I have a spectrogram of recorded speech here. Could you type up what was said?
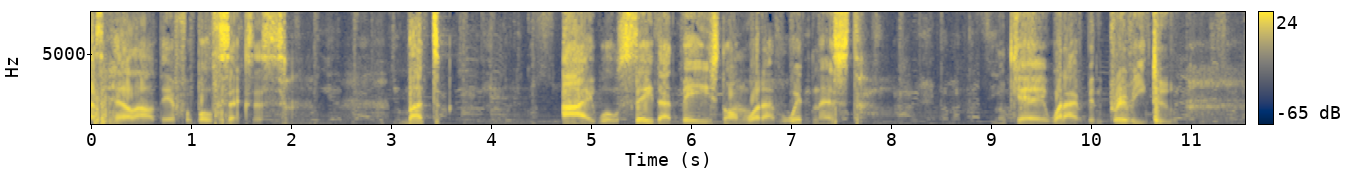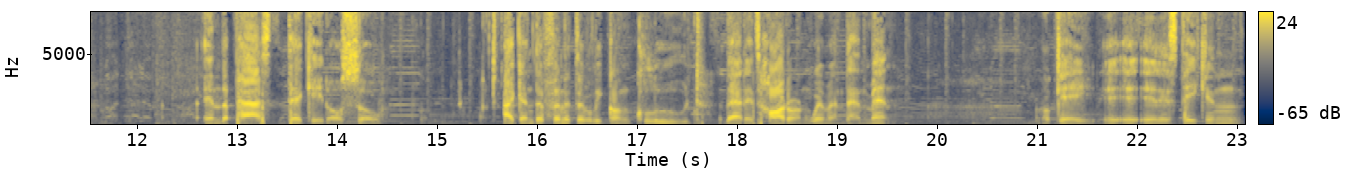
as hell out there for both sexes. But I will say that based on what I've witnessed, okay, what I've been privy to in the past decade or so, I can definitively conclude that it's harder on women than men. Okay, it, it is taking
